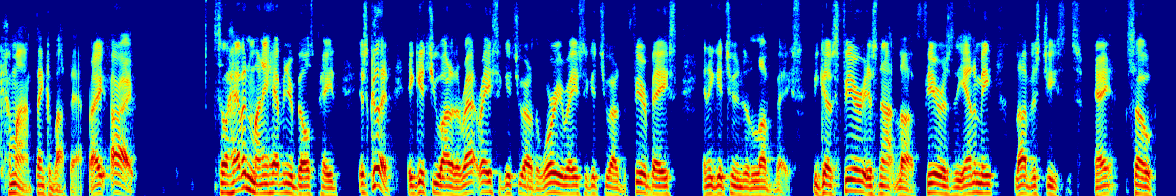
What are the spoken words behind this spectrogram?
Come on think about that right? All right so having money, having your bills paid is good. It gets you out of the rat race, it gets you out of the worry race, it gets you out of the fear base, and it gets you into the love base. Because fear is not love. Fear is the enemy. Love is Jesus. Okay. So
